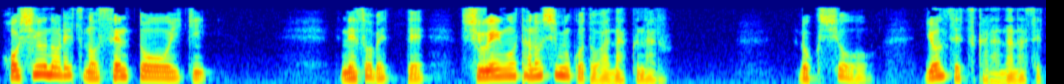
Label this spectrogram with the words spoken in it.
補修の列の先頭を行き、寝そべって主演を楽しむことはなくなる。六章、四節から七節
